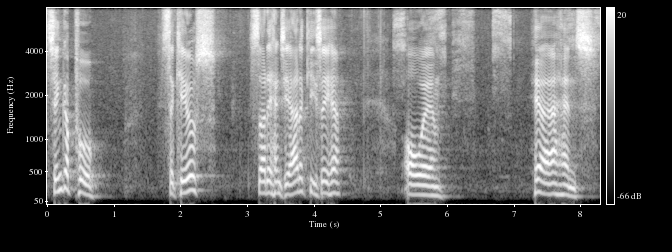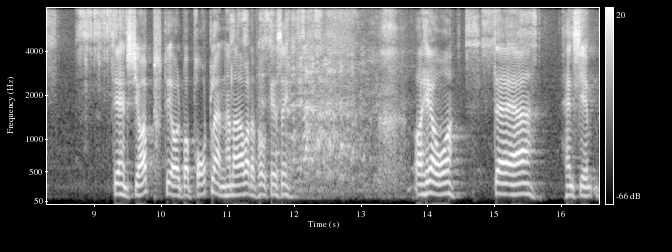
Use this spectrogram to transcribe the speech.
tænker på Zacchaeus, så er det hans hjerte, kan I se her. Og øh, her er hans, det er hans job, det er Aalborg Portland, han arbejder på, kan jeg se. Og herover der er hans hjem.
